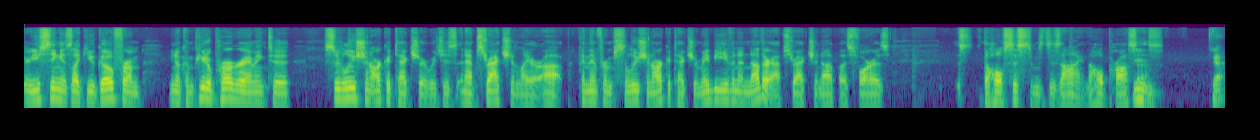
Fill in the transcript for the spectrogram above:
Are you seeing it's like you go from you know computer programming to solution architecture, which is an abstraction layer up, and then from solution architecture, maybe even another abstraction up as far as the whole systems design, the whole mm. process. Mm. Yeah,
